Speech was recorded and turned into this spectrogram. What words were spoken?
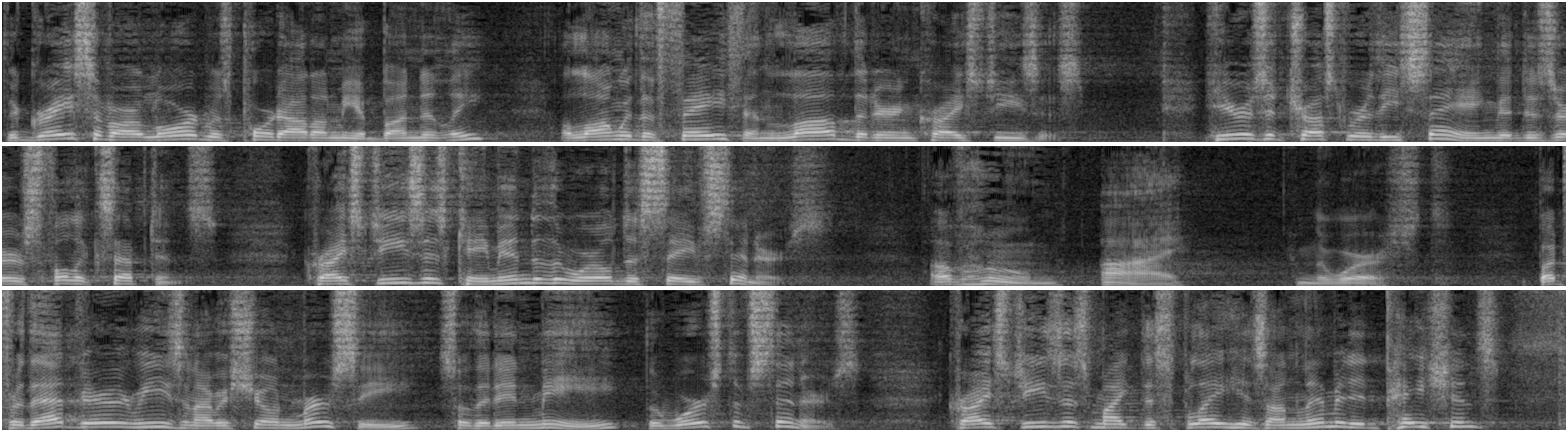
The grace of our Lord was poured out on me abundantly, along with the faith and love that are in Christ Jesus. Here is a trustworthy saying that deserves full acceptance Christ Jesus came into the world to save sinners, of whom I am the worst. But for that very reason I was shown mercy, so that in me, the worst of sinners, Christ Jesus might display his unlimited patience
